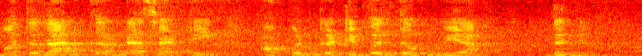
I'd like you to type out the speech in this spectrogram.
मतदान करण्यासाठी आपण कटिबद्ध होऊया. धन्यवाद.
